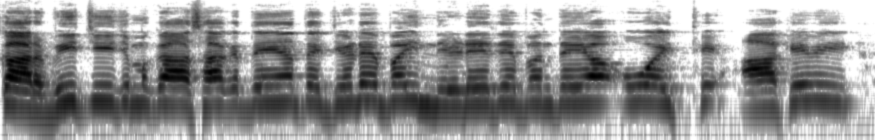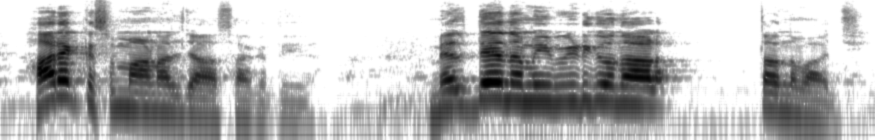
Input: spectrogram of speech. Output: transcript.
ਘਰ ਵੀ ਚੀਜ਼ ਮੰਗਾ ਸਕਦੇ ਆ ਤੇ ਜਿਹੜੇ ਬਾਈ ਨੇੜੇ ਦੇ ਬੰਦੇ ਆ, ਉਹ ਇੱਥੇ ਆ ਕੇ ਵੀ ਹਰ ਇੱਕ ਸਮਾਨ ਨਾਲ ਜਾ ਸਕਦੇ ਆ। ਮਿਲਦੇ ਆ ਨਵੀਂ ਵੀਡੀਓ ਨਾਲ। ਧੰਨਵਾਦ ਜੀ।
